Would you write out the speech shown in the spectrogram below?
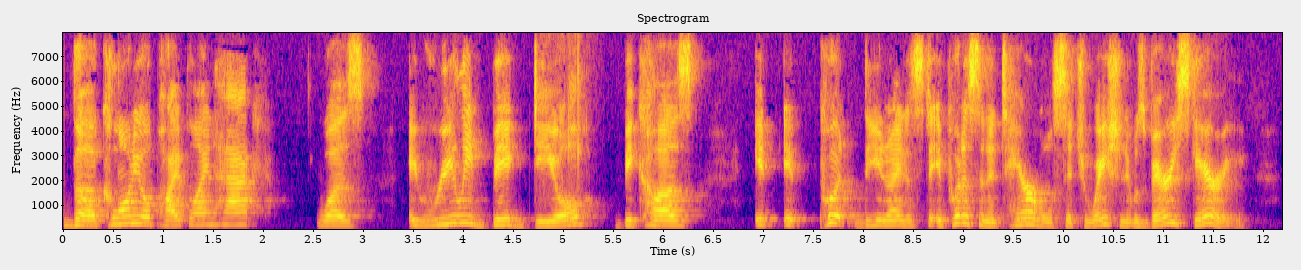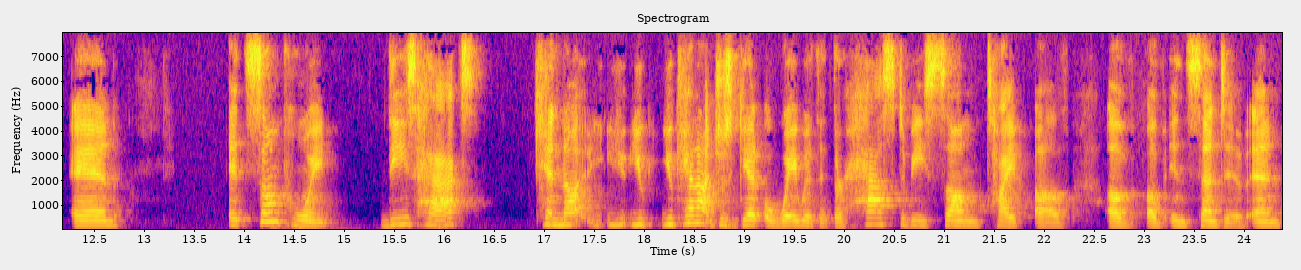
The Colonial Pipeline hack was a really big deal because it, it put the United States, it put us in a terrible situation. It was very scary. And at some point, these hacks cannot you, you you cannot just get away with it. There has to be some type of of of incentive and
